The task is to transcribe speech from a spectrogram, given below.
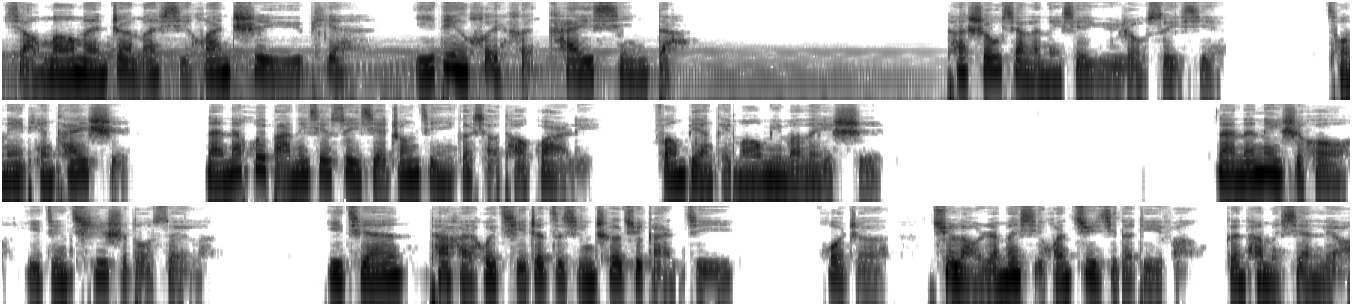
小猫们这么喜欢吃鱼片，一定会很开心的。她收下了那些鱼肉碎屑。从那天开始，奶奶会把那些碎屑装进一个小陶罐里。方便给猫咪们喂食。奶奶那时候已经七十多岁了，以前她还会骑着自行车去赶集，或者去老人们喜欢聚集的地方跟他们闲聊。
